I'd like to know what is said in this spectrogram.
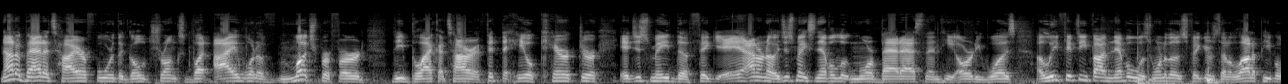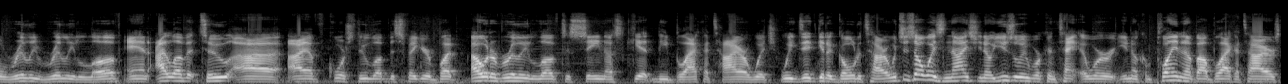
Not a bad attire for the gold trunks, but I would have much preferred the black attire. It fit the heel character. It just made the figure, eh, I don't know, it just makes Neville look more badass than he already was. Elite 55 Neville was one of those figures that a lot of people really, really love, and I love it too. Uh, I, of course, do love this figure, but I would have really loved to seen us get the black attire, which we did get a gold attire, which is always nice. You know, usually we're, content we're you know, complaining about black attires.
